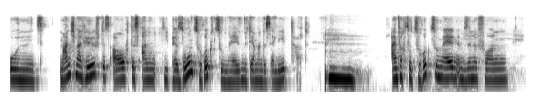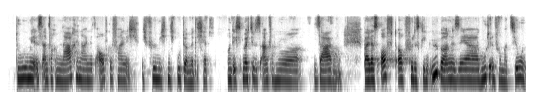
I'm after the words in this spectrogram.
und manchmal hilft es auch, das an die Person zurückzumelden, mit der man das erlebt hat. Mhm einfach so zurückzumelden im Sinne von, du, mir ist einfach im Nachhinein jetzt aufgefallen, ich, ich fühle mich nicht gut damit. Ich hätte, und ich möchte das einfach nur sagen, weil das oft auch für das Gegenüber eine sehr gute Information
